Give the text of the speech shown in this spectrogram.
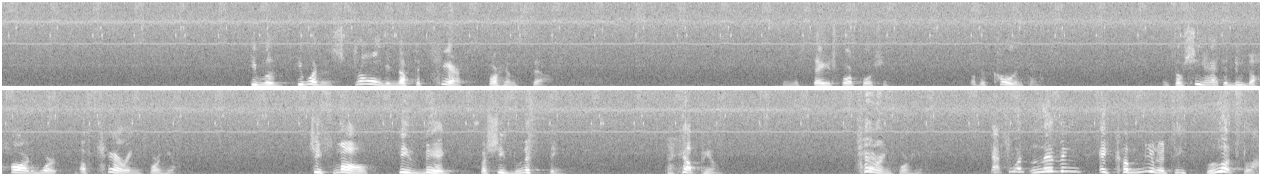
He, was, he wasn't strong enough to care for himself. In the stage four portion of his colon cancer. And so she had to do the hard work of caring for him. She's small, he's big, but she's lifting to help him, caring for him. That's what living in community looks like.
